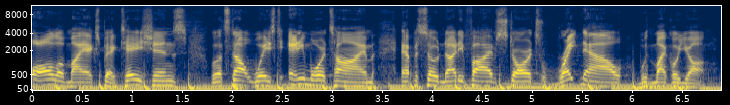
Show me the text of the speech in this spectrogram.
all of my expectations. Let's not waste any more time. Episode 95 starts right now with Michael Young.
